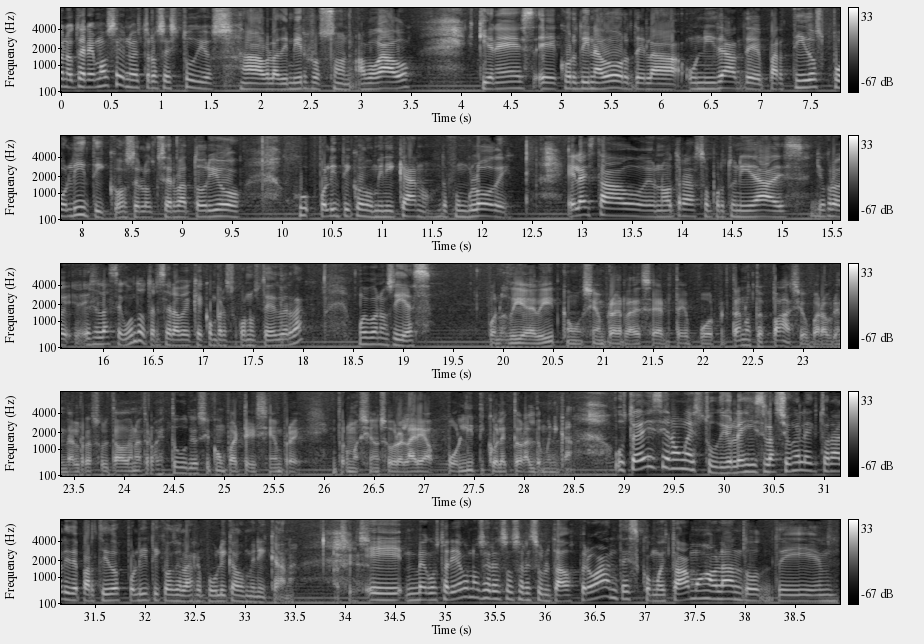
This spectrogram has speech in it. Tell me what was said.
Bueno, tenemos en nuestros estudios a Vladimir Rosón, abogado, quien es eh, coordinador de la unidad de partidos políticos del Observatorio Político Dominicano de Funglode. Él ha estado en otras oportunidades, yo creo que es la segunda o tercera vez que converso con usted, ¿verdad? Muy buenos días. Buenos días, Edith. Como siempre, agradecerte por prestarnos tu espacio para brindar el resultado de nuestros estudios y compartir siempre información sobre el área político-electoral dominicana. Ustedes hicieron un estudio, legislación electoral y de partidos políticos de la República Dominicana. Así es. Eh, me gustaría conocer esos resultados, pero antes, como estábamos hablando de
